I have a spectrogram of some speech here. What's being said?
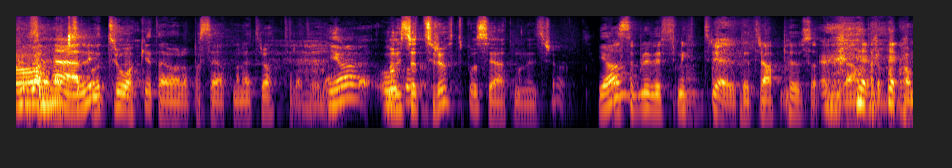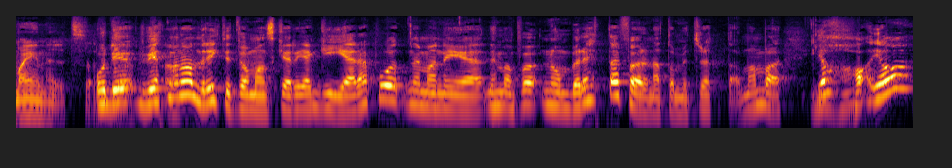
Vad härligt. Och tråkigt är att hålla på att säga att man är trött hela tiden. Ja, och, Man är så trött på att säga att man är trött. ja. Fast det blev vi fnittriga ute i trapphuset när vi väntade på att komma in hit. Så. Och det vet man aldrig riktigt vad man ska reagera på när, man är, när man, får- någon berättar för en att de är trötta. Man bara, jaha, ja.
